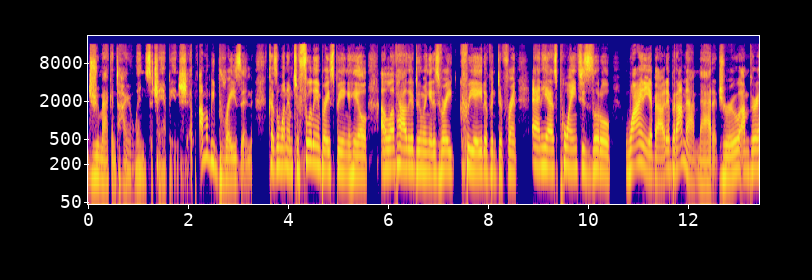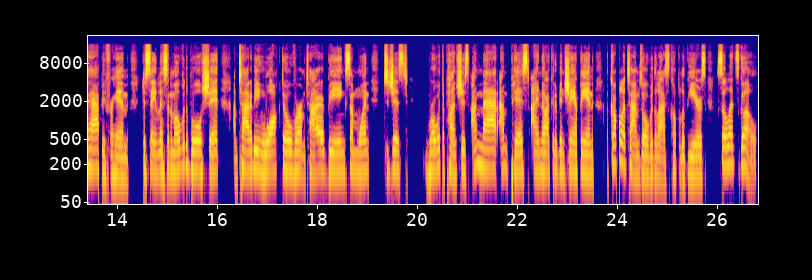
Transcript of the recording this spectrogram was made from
Drew McIntyre wins the championship. I'm gonna be brazen because I want him to fully embrace being a heel. I love how they're doing it. It's very creative and different, and he has points. He's little whiny about it, but I'm not mad at Drew. I'm very happy for him to say, listen, I'm over the bullshit. I'm tired of being walked over. I'm tired of being someone to just roll with the punches. I'm mad. I'm pissed. I know I could have been champion a couple of times over the last couple of years. So let's go.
